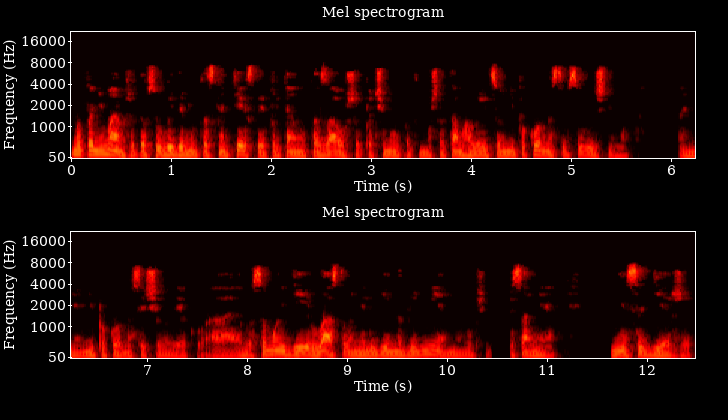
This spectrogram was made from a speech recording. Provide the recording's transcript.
мы понимаем, что это все выдернуто с контекста и притянуто за уши. Почему? Потому что там говорится о непокорности Всевышнему, а не о непокорности человеку. А самой идее властвования людей над людьми, оно, в общем, Писание не содержит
